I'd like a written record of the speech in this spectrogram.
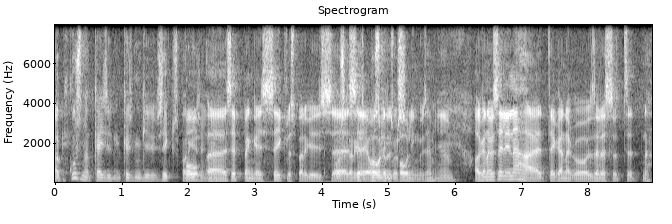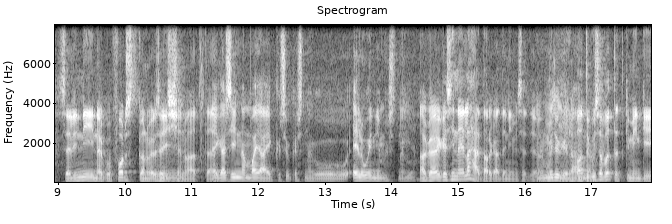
aga kus nad käisid, nad käisid mingi Po- seikluspargis on äh, Seppen käis seikluspargis äh, Oskar käis see Oscaris bowlingus. bowlingus jah ju. Aga nagu see oli näha, et ega nagu selles suhtes, et noh, see oli nii nagu forced conversation mm., vaata. ega sinna on vaja ikka siukest nagu eluinimest nagu. aga ega sinna ei lähe targad inimesed ju no muidugi ei lähe. vaata, kui sa võtadki mingi,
